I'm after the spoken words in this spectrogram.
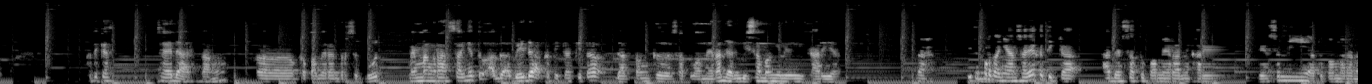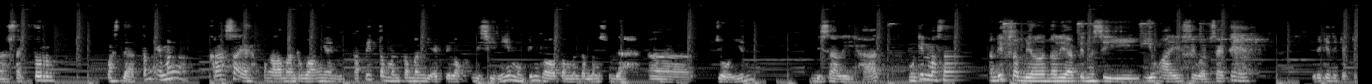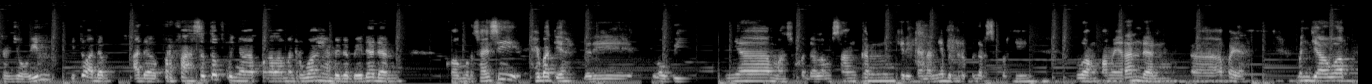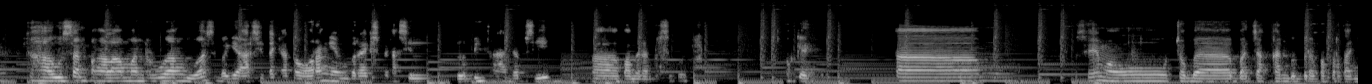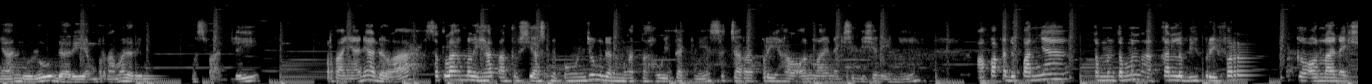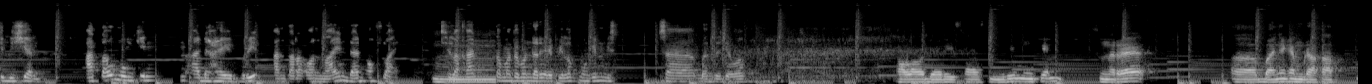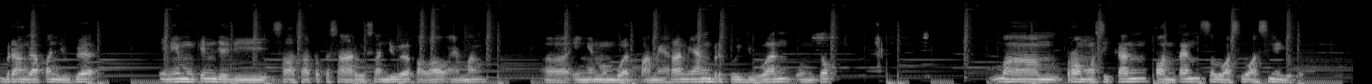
Ketika saya datang eh, ke pameran tersebut, memang rasanya tuh agak beda ketika kita datang ke satu pameran dan bisa mengelilingi karya. Nah, itu pertanyaan saya ketika ada satu pameran karya seni atau pameran arsitektur pas datang emang kerasa ya pengalaman ruangnya gitu. Tapi teman-teman di epilog di sini mungkin kalau teman-teman sudah eh, join bisa lihat. Mungkin Mas Nadif sambil ngeliatin si UI si websitenya ya. Jadi ketika kita join itu ada ada per fase tuh punya pengalaman ruang yang beda-beda dan kalau menurut saya sih hebat ya dari lobbynya masuk ke dalam sangken kiri kanannya bener-bener seperti ruang pameran dan eh, apa ya menjawab kehausan pengalaman ruang gua sebagai arsitek atau orang yang berekspektasi lebih terhadap si uh, pameran tersebut. Oke, Em, saya mau coba bacakan beberapa pertanyaan dulu dari yang pertama dari Mas Fadli. Pertanyaannya adalah, setelah melihat antusiasme pengunjung dan mengetahui teknis secara perihal online exhibition ini, apa ke depannya teman-teman akan lebih prefer ke online exhibition? Atau mungkin ada hybrid antara online dan offline? Silakan Hmm, teman-teman dari Epilog mungkin bisa bantu jawab. kalau dari saya sendiri mungkin sebenarnya eh, banyak yang beranggapan juga ini mungkin jadi salah satu keseharusan juga kalau emang eh, ingin membuat pameran yang bertujuan untuk mempromosikan konten seluas-luasnya gitu.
